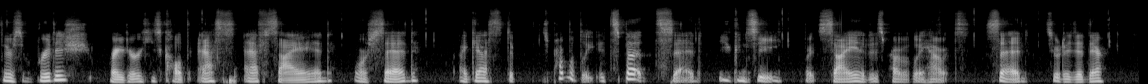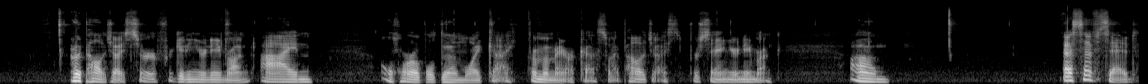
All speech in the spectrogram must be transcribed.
there's a British writer, he's called S.F. Syed, or said, I guess it's probably it's spelled said. You can see, but Syed is probably how it's said. See what I did there? I apologize, sir, for getting your name wrong. I'm a horrible, dumb white guy from America, so I apologize for saying your name wrong. Um, SF Said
